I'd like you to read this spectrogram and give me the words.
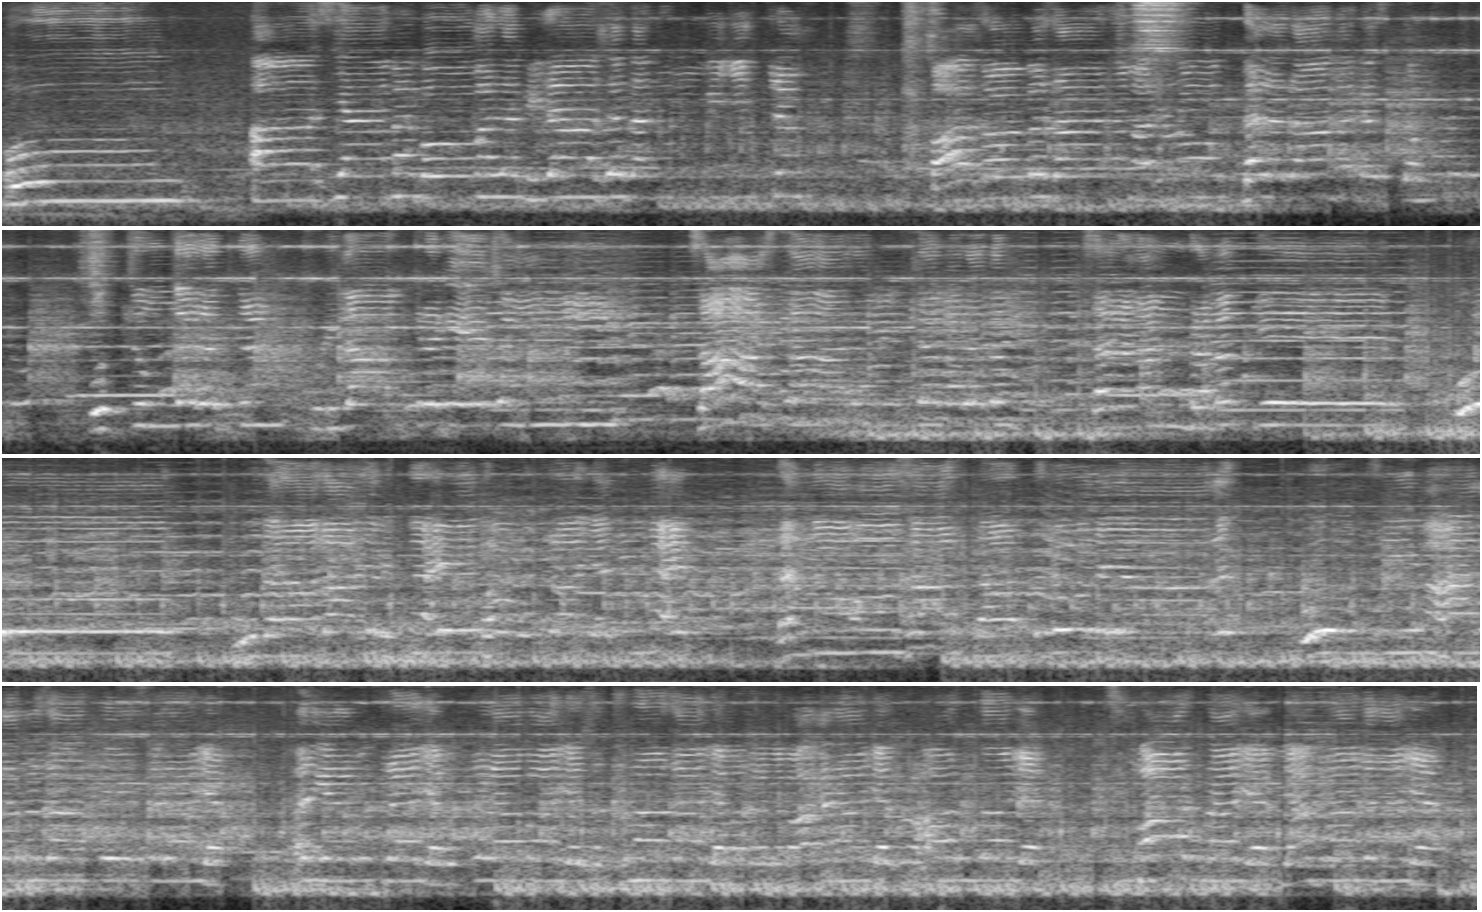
ॐ आस्यामगोमलविलासतनुं विचित्रम् पादोपदानमरुणोद्धरदामगस्तम् उत्तुङ्गरत्नं कुडिलाग्रकेशम् सास्तारमिष्टवरदं शरणं प्रपद्ये ॐ तन्नो सात्ता प्रचोदयात् ॐ श्रीमहाधर्मशास्त्रेश्वराय हरिहरपुत्राय पुत्रलाभाय सद्गुणादाय मदगवाहनाय गृहारुदाय सिंहारुणाय व्याघ्राजनाय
